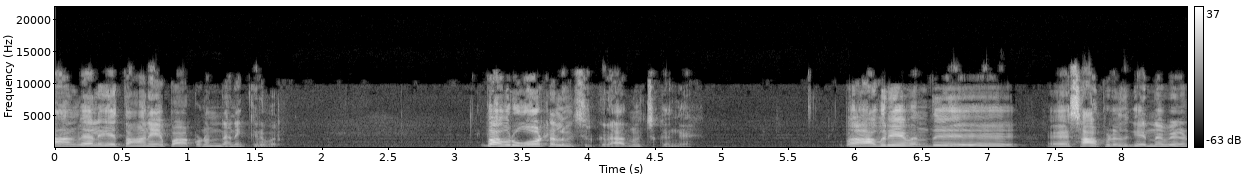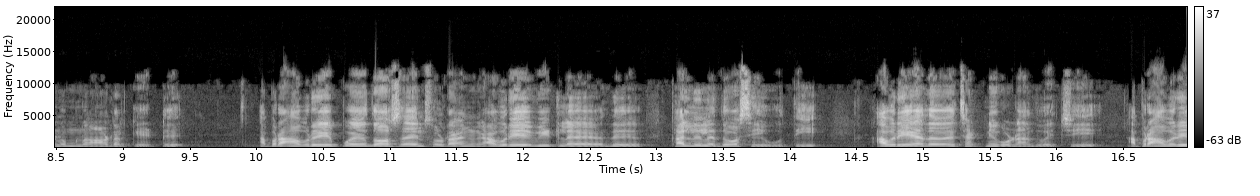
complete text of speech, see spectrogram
தான் வேலையை தானே பார்க்கணும்னு நினைக்கிறவர். இப்போ அவர் ஹோட்டல் வச்சுருக்கிறாருன்னு வச்சுக்கோங்க. இப்போ அவரே வந்து சாப்பிட்றதுக்கு என்ன வேணும்னு ஆர்டர் கேட்டு அப்புறம் அவரே இப்போ தோசைன்னு சொல்கிறாங்க அவரே வீட்டில் இது கல்லில் தோசையை ஊற்றி அவரே அதை சட்னி கொண்டாந்து வச்சு அப்புறம் அவரே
